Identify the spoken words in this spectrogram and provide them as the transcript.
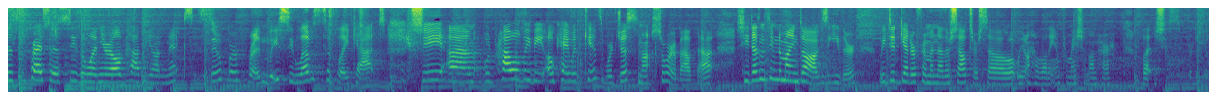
This is Precious. She's a one-year-old Papillon mix. Super friendly. She loves to play catch. She um, would probably be okay with kids. We're just not sure about that. She doesn't seem to mind dogs either. We did get her from another shelter, so we don't have a lot of information on her, but she's super cute.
